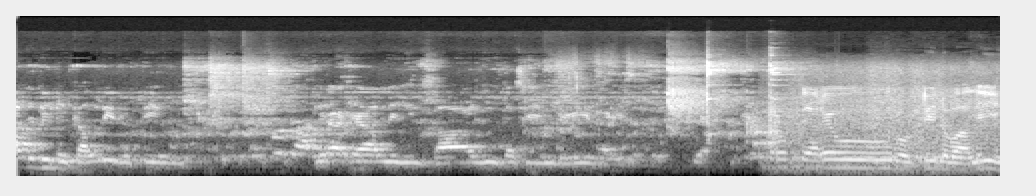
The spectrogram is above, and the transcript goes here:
ਅੱਜ ਦੀ ਨਹੀਂ, ਕੱਲ੍ਹ ਦੀ ਦਿੱਤੀ ਹੋਊ। ਮੇਰਾ ਖਿਆਲ ਨਹੀਂ, ਦਾਲ ਨੂੰ ਤਾਂ ਸੇਮ ਦੇ ਹੀ ਵਾਲੀ। ਉਹ ਪਿਆਰਿਓ ਰੋਟੀ ਲਵਾ ਲਈ।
